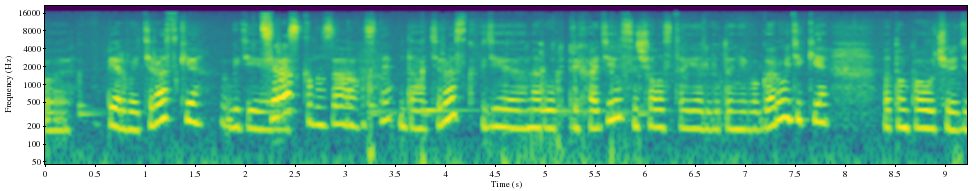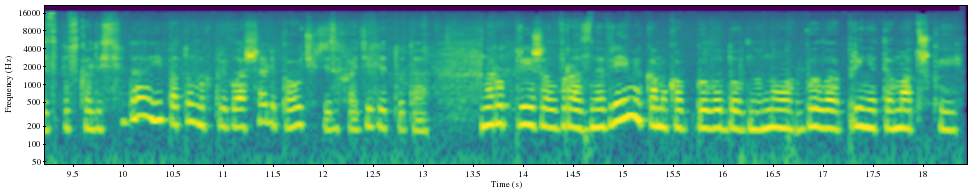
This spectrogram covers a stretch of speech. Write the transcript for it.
в первой терраске, где... Терраска называлась, да? Да, терраска, где народ приходил. Сначала стояли вот они в огородике, потом по очереди спускались сюда, и потом их приглашали, по очереди заходили туда. Народ приезжал в разное время, кому как было удобно, но было принято матушкой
